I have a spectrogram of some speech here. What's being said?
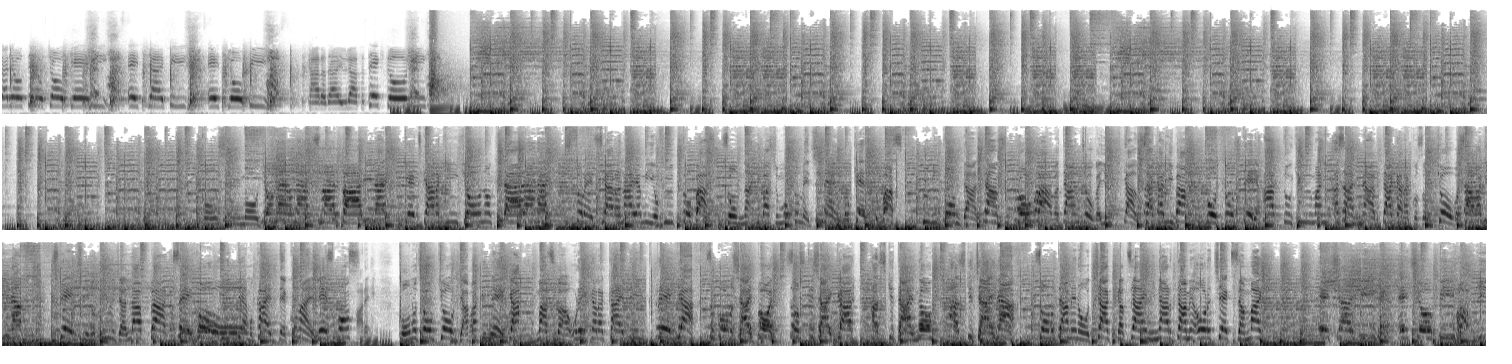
た両手を上下に。HIPHOP 体揺らせ適当に。そんな居場所求め地面ロケットバス踏み込んだダンスフロアは男女が行き交う盛り場没頭してりゃあっという間に朝になるだからこそ今日は騒ぎなステージの上じゃラッパーが成功言っても帰ってこないレスポンスあれこの状況やばくねえかまずは俺から変えていくプレイヤーそこのシャイボーイそしてシャイガール弾けたいの弾けちゃいなそのめの着火剤になるため俺チェックザマイク。HIV、HOP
